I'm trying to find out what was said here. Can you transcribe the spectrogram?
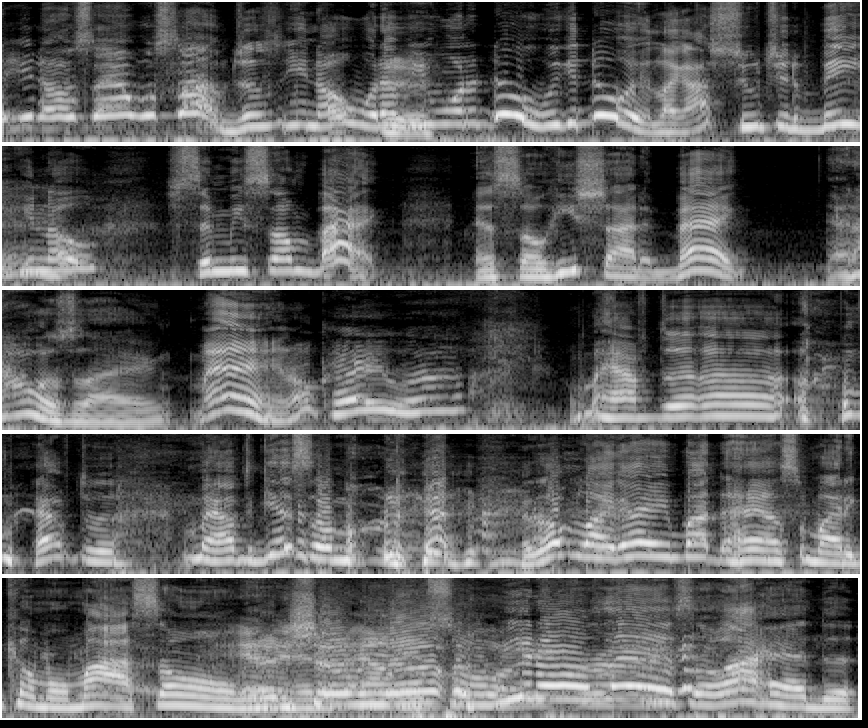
it. You know what I'm saying? What's up? Just, you know, whatever Yeah. you want to do, we can do it. Like, I shoot you the beat, you know, send me something back. And so he shot it back. And I was like, man, okay, well, I'm gonna have to, uh, I'm gonna have to, I'm gonna have to get some on that. Cause I'm like, I ain't about to have somebody come on my song And- and show me up. you know what I'm saying? So I had to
